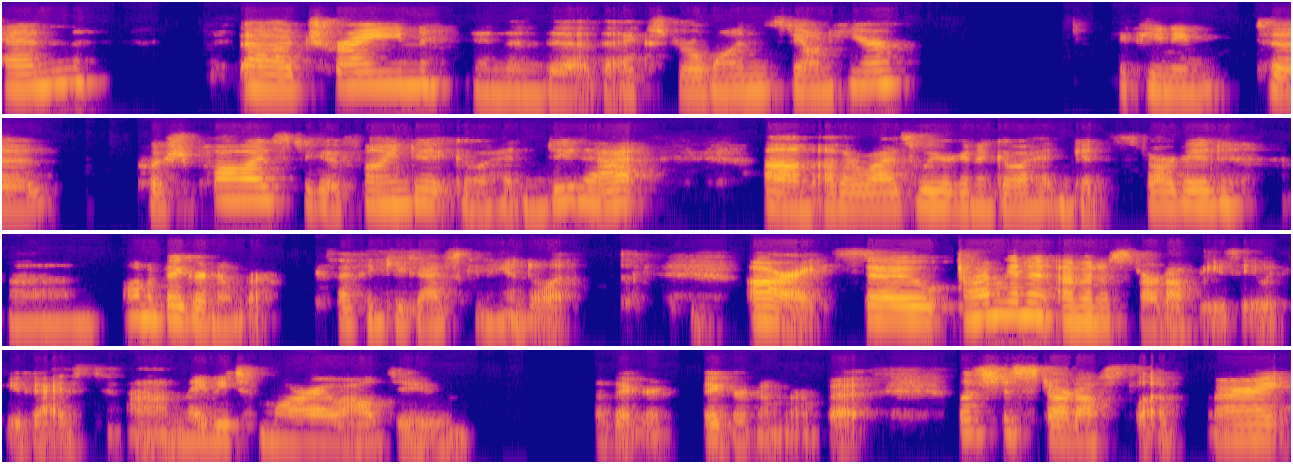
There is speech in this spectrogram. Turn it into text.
10 uh, train and then the, the extra ones down here. If you need to push pause to go find it, go ahead and do that. Um, otherwise, we are going to go ahead and get started um, on a bigger number because I think you guys can handle it. All right, so I'm gonna I'm gonna start off easy with you guys. Um, maybe tomorrow I'll do a bigger bigger number, but let's just start off slow. All right.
